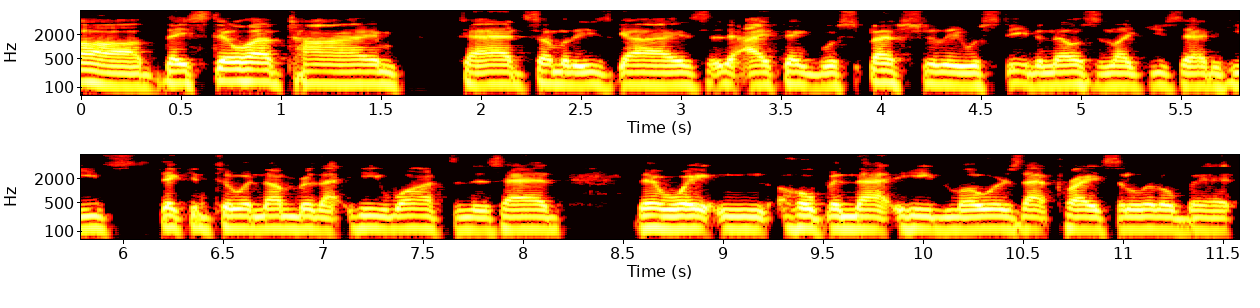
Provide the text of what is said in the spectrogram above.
Uh, they still have time to add some of these guys. I think, especially with Steven Nelson, like you said, he's sticking to a number that he wants in his head. They're waiting, hoping that he lowers that price a little bit.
